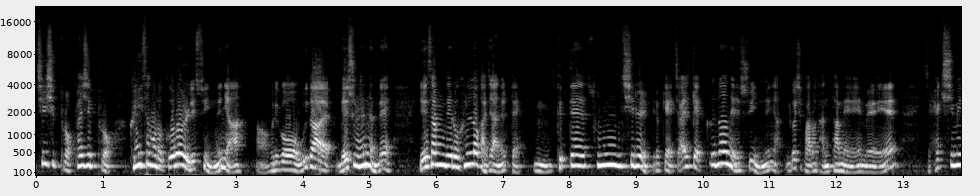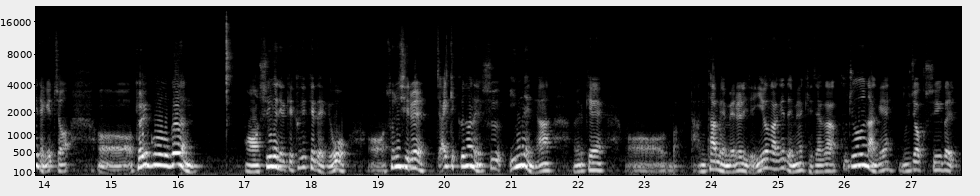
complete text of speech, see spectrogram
70%, 80%그 이상으로 끌어올릴 수 있느냐. 어, 그리고 우리가 매수를 했는데 예상대로 흘러가지 않을 때, 음, 그때 손실을 이렇게 짧게 끊어낼 수 있느냐. 이것이 바로 단타 매매의 핵심이 되겠죠. 어, 결국은, 어, 수익은 이렇게 크게 되고, 어, 손실을 짧게 끊어낼 수 있느냐. 어, 이렇게, 어, 막 단타 매매를 이제 이어가게 되면 계좌가 꾸준하게 누적 수익을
